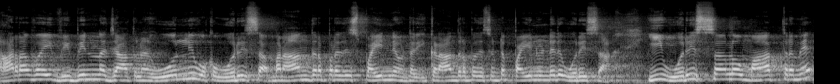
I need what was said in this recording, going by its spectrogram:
అరవై విభిన్న జాతులు ఓన్లీ ఒక ఒరిస్సా. మన ఆంధ్రప్రదేశ్ పైనే ఉంటుంది. ఇక్కడ ఆంధ్రప్రదేశ్ ఉంటే పైన ఉండేది ఒరిస్సా. ఈ ఒరిస్సాలో మాత్రమే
